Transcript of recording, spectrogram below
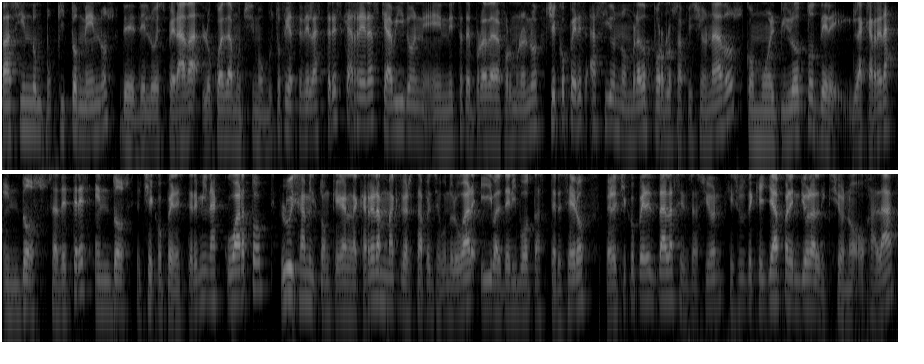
va siendo un poquito menos de, de lo esperada, lo cual da muchísimo gusto. Fíjate, de las tres carreras que ha habido en, esta temporada de la Fórmula 1, Checo Pérez ha sido nombrado por los aficionados como el piloto de la carrera en dos. O sea, de tres en dos. El Checo Pérez termina cuarto, Luis Hamilton que gana la carrera, Max Verstappen en segundo lugar y Valtteri Bottas tercero. Pero el Checo Pérez da la sensación, Jesús, de que ya aprendió la lección, ¿no? Ojalá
